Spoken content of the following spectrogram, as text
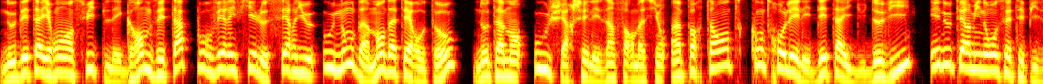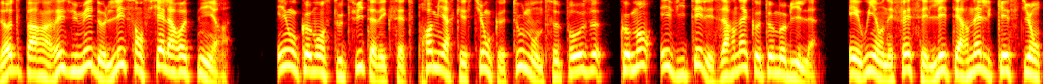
Nous détaillerons ensuite les grandes étapes pour vérifier le sérieux ou non d'un mandataire auto, notamment où chercher les informations importantes, contrôler les détails du devis, et nous terminerons cet épisode par un résumé de l'essentiel à retenir. Et on commence tout de suite avec cette première question que tout le monde se pose, comment éviter les arnaques automobiles? Et oui, en effet, c'est l'éternelle question.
